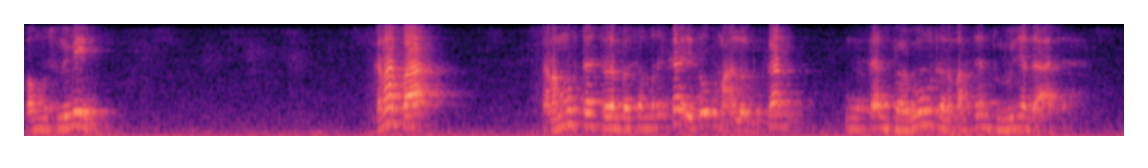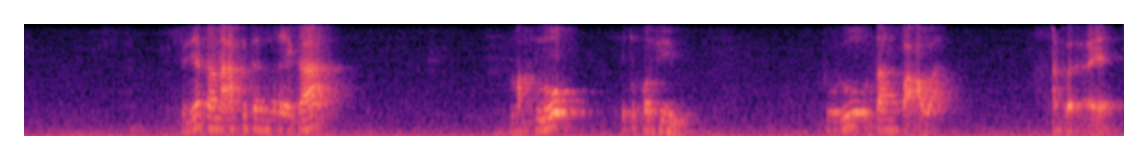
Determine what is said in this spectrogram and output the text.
kaum muslimin. Kenapa? Karena mudah dalam bahasa mereka itu maklul bukan pengertian baru dalam artian dulunya tidak ada. Artinya karena akidah mereka makhluk itu kodim dulu tanpa awal. Apa eh?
